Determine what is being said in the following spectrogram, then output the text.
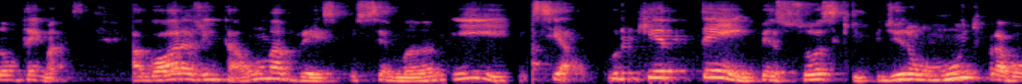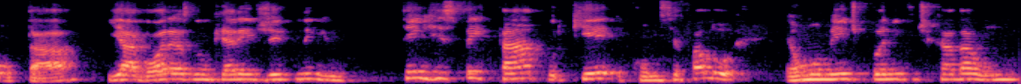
não tem mais. Agora a gente está uma vez por semana e parcial. Porque tem pessoas que pediram muito para voltar e agora elas não querem de jeito nenhum tem que respeitar, porque, como você falou, é um momento de pânico de cada um.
